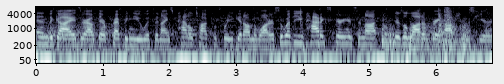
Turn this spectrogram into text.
And the guides are out there prepping you with a nice paddle talk before you get on the water. So whether you've had experience or not, there's a lot of great options here.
